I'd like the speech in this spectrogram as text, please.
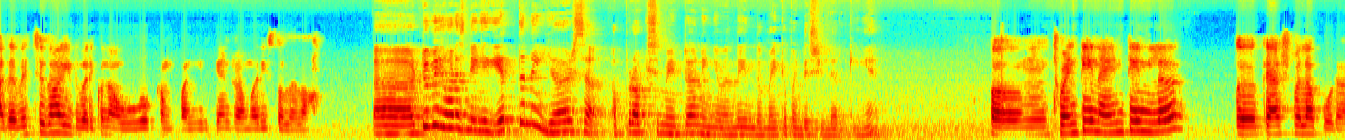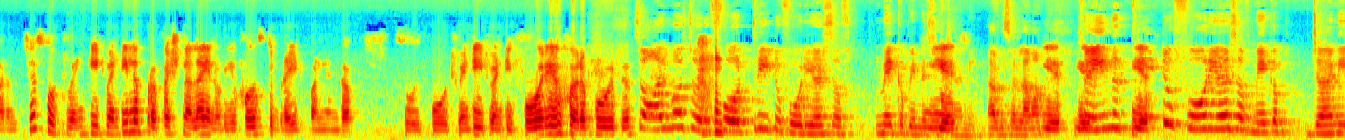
அதை வச்சுதான் இது வரைக்கும் நான் ஓவர் கம் பண்ணியிருக்கேன்ற மாதிரி சொல்லலாம். டு பி ஹானஸ்ட் நீங்கள் எத்தனை இயர்ஸ் அப்ராக்சிமேட்டாக நீங்கள் வந்து இந்த மேக்கப் இண்டஸ்ட்ரியில் இருக்கீங்க? டுவெண்ட்டி நைன்டீன்ல கேஷுவலா போட ஆரம்பிச்சேன். ஸோ டுவெண்ட்டி டுவெண்ட்டில ப்ரொஃபஷனலா என்னுடைய ஃபர்ஸ்ட் பிரைட் பண்ணுங்க. ஸோ இப்போ டுவெண்ட்டி டுவெண்ட்டி ஃபோரே வரப்போகுது. ஸோ ஆல்மோஸ்ட் ஒரு four three to four years of makeup industry. Journey அப்படி சொல்லலாமா? ஸோ இந்த three. To four years of makeup journey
